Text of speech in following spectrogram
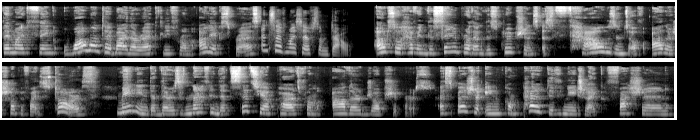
They might think, why won't I buy directly from AliExpress and save myself some dough? Also, having the same product descriptions as thousands of other Shopify stores meaning that there is nothing that sets you apart from other dropshippers, especially in competitive niche like fashion,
